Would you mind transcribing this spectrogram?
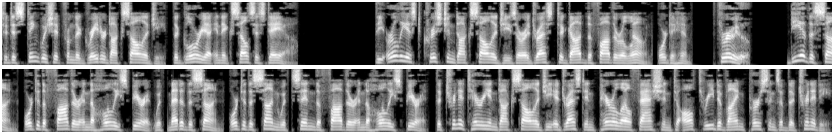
to distinguish it from the greater doxology, the Gloria in excelsis Deo. The earliest Christian doxologies are addressed to God the Father alone, or to Him through Dia the Son, or to the Father and the Holy Spirit with Meta the Son, or to the Son with Sin the Father and the Holy Spirit. The Trinitarian doxology addressed in parallel fashion to all three divine persons of the Trinity,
